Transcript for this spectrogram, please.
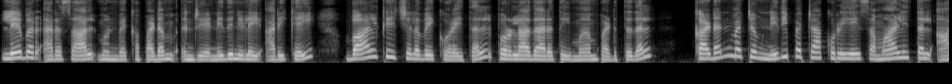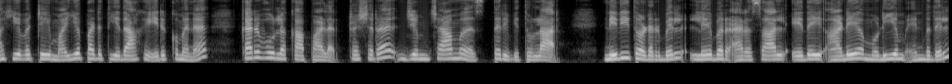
லேபர் அரசால் முன்வைக்கப்படும் இன்றைய நிதிநிலை அறிக்கை வாழ்க்கை செலவை குறைத்தல் பொருளாதாரத்தை மேம்படுத்துதல் கடன் மற்றும் நிதி பற்றாக்குறையை சமாளித்தல் ஆகியவற்றை மையப்படுத்தியதாக இருக்கும் என கருவூல காப்பாளர் ட்ரெஷரர் ஜிம் சாமர்ஸ் தெரிவித்துள்ளார். நிதி தொடர்பில் லேபர் அரசால் எதை அடைய முடியும் என்பதில்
